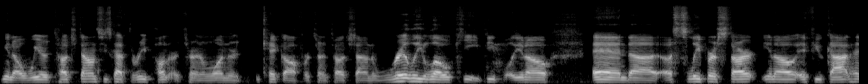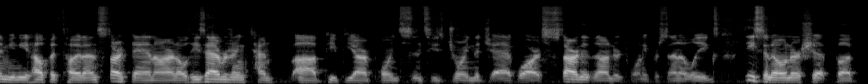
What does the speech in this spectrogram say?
you know, weird touchdowns. He's got three punt return and one re- kickoff return touchdown. Really low key people, you know, and uh, a sleeper start. You know, if you got him, you need help at tight end. Start Dan Arnold. He's averaging 10 uh, PPR points since he's joined the Jaguars. Started in under 20% of leagues. Decent ownership, but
